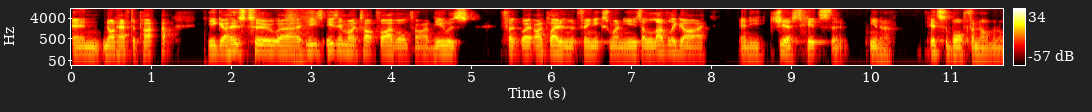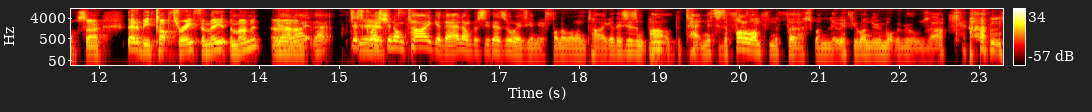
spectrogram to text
and not have to putt. He goes to uh, he's he's in my top five all time. He was I played with him at Phoenix one year. He's a lovely guy, and he just hits the you know hits the ball phenomenal. So that'd be top three for me at the moment. Yeah, um, I like that. Just yeah. question on Tiger then. Obviously, there's always going to be a follow on on Tiger. This isn't part mm. of the 10. This is a follow on from the first one, Lou, if you're wondering what the rules are. Um,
